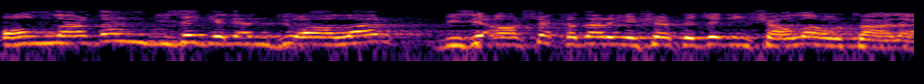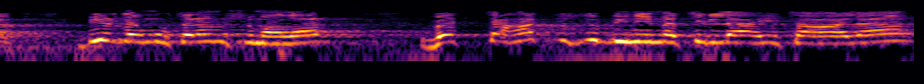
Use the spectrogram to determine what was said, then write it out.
onlardan bize gelen dualar bizi arşa kadar yeşertecek inşallah. Teala. Bir de muhterem Müslümanlar ve tehaddüsü bi nimetillahi Teala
